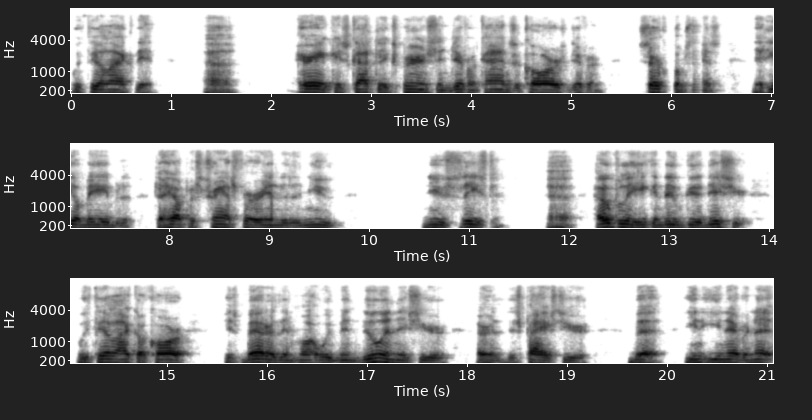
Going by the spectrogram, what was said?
we feel like that uh, Erik has got the experience in different kinds of cars, different circumstance that he'll be able to, to help us transfer into the new new season. Uh, hopefully, he can do good this year. We feel like our car is better than what we've been doing this year or this past year, but you you never know.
